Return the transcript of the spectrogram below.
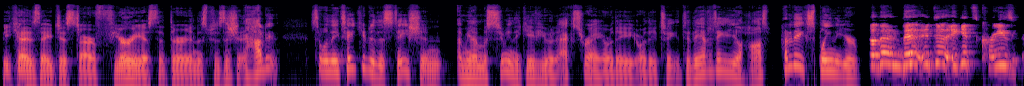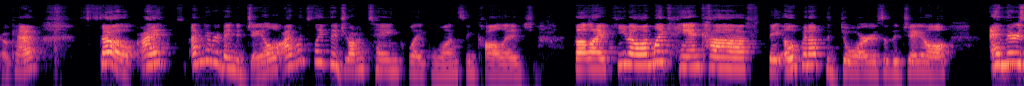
Because they just are furious that they're in this position. How did so when they take you to the station, I mean, I'm assuming they gave you an X-ray, or they, or they took. Did they have to take you to the hospital? How do they explain that you're? So then it it gets crazy. Okay, so I I've never been to jail. I went to like the drunk tank like once in college, but like you know I'm like handcuffed. They open up the doors of the jail, and there's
